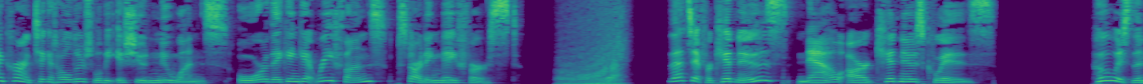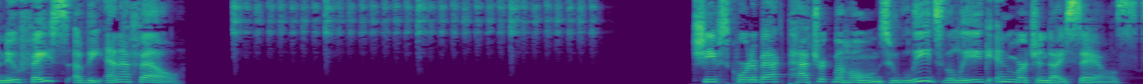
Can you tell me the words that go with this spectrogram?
and current ticket holders will be issued new ones, or they can get refunds starting May 1st. That's it for Kid News. Now, our Kid News quiz. Who is the new face of the NFL? Chiefs quarterback Patrick Mahomes, who leads the league in merchandise sales.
